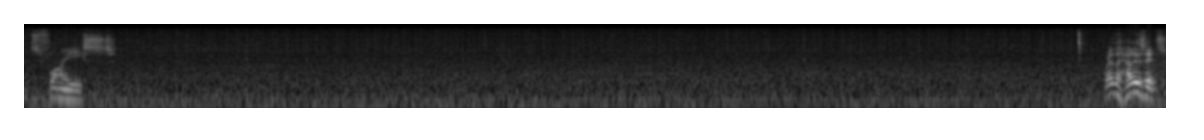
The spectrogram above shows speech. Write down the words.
Let's fly east. Where the hell is it?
